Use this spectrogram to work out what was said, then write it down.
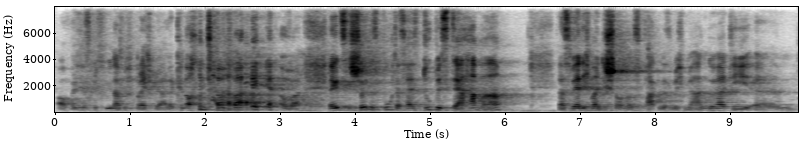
Auch wenn ich das Gefühl habe, ich breche mir alle Knochen dabei. Aber da gibt es ein schönes Buch, das heißt Du bist der Hammer. Das werde ich mal in die Show Notes packen, das habe ich mir angehört. Die ähm,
